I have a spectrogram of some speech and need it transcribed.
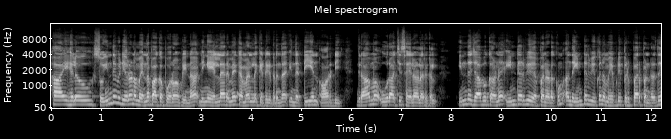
ஹாய் ஹலோ ஸோ இந்த வீடியோவில் நம்ம என்ன பார்க்க போகிறோம் அப்படின்னா நீங்கள் எல்லாருமே கமெண்டில் கேட்டுக்கிட்டு இருந்த இந்த டிஎன்ஆர்டி கிராம ஊராட்சி செயலாளர்கள். இந்த ஜாபுக்கான இன்டர்வியூ எப்போ நடக்கும்? அந்த இன்டர்வியூக்கு நம்ம எப்படி ப்ரிப்பேர் பண்ணுறது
